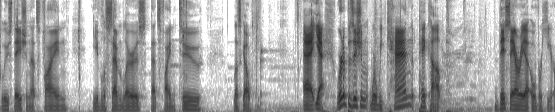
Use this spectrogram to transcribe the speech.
Glue station, that's fine. Evil assemblers, that's fine too. Let's go. Uh, yeah, we're in a position where we can pick up this area over here.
